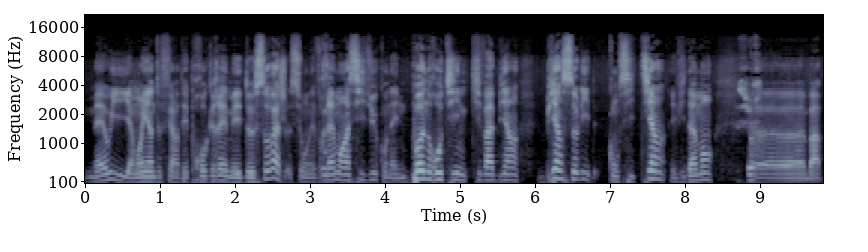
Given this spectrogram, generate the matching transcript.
Mais oui, il y a moyen de faire des progrès, mais de sauvage. Si on est vraiment assidu, qu'on a une bonne routine qui va bien, bien solide, qu'on s'y tient, évidemment, euh, bah,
